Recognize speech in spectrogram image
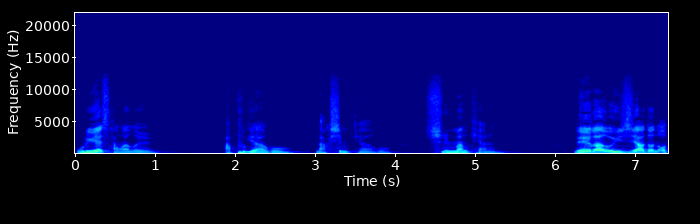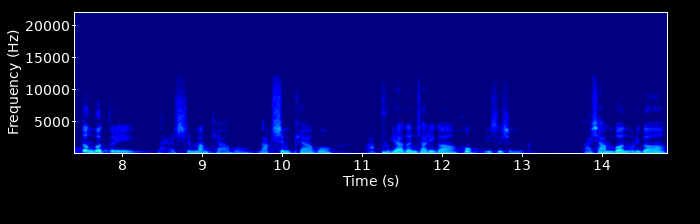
우리의 상황을 아프게 하고 낙심케 하고 실망케 하는 내가 의지하던 어떤 것들이 나를 실망케 하고 낙심케 하고 아프게 하던 자리가 혹 있으십니까? 다시 한번 우리가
